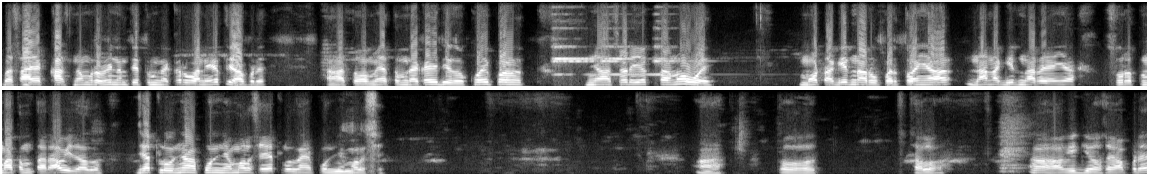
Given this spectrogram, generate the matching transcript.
બસ આ એક ખાસ નમ્ર વિનંતી તમને કરવાની હતી આપણે. હા, તો મેં તમને કહી દીધું, કોઈ પણ ત્યાં ચડી એકતા ન હોય, મોટા ગિરનાર ઉપર, તો અહીંયા નાના ગિરનારે અહીંયા સુરતમાં તમ તારે આવી જાજો. જેટલું ત્યાં પુણ્ય મળશે, એટલું ત્યાં પુણ્ય મળશે. હા, તો ચાલો આવી ગયો છે આપણે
